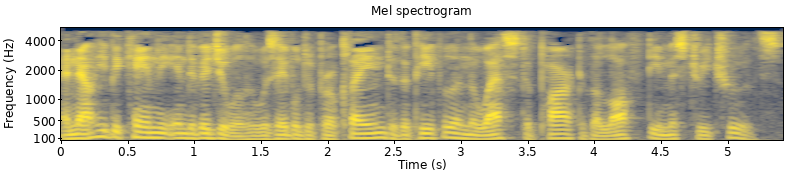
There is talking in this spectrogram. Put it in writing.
And now he became the individual who was able to proclaim to the people in the West a part of the lofty mystery truths.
